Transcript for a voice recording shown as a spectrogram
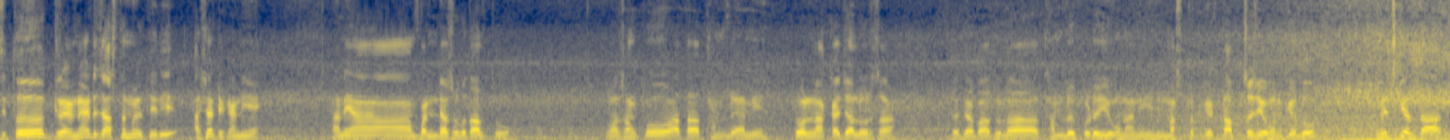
जिथं ग्रॅनाईट जास्त मिळते ती अशा ठिकाणी आहे. आणि बंड्यासोबत आलतो. तुम्हाला सांगतो आता थांबलो आहे आम्ही टोल नाका जालोरचा. त्याच्या बाजूला थांबलो पुढे येऊन आणि मस्तपैकी टापचं जेवण केलो. मीच केलं आज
